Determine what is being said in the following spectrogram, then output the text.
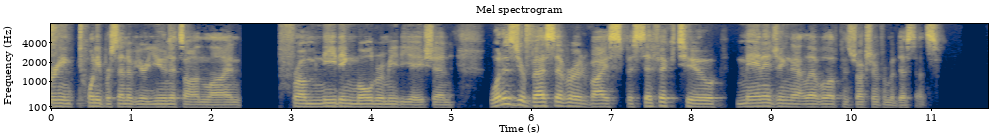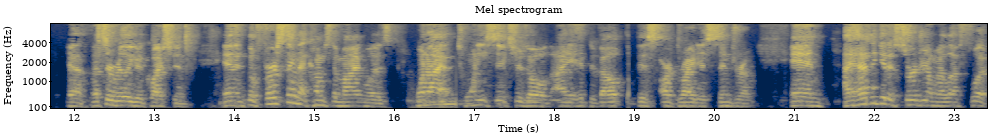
bringing 20% of your units online, from needing mold remediation what is your best ever advice specific to managing that level of construction from a distance? Yeah, that's a really good question. And the first thing that comes to mind was when I'm 26 years old, I had developed this arthritis syndrome. And I had to get a surgery on my left foot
